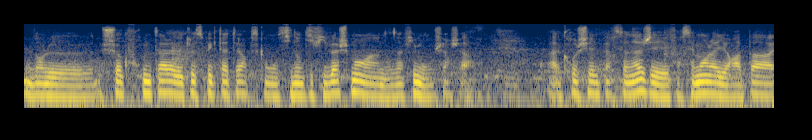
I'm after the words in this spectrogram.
dans le choc frontal avec le spectateur parce qu'on s'identifie vachement hein, dans un film on cherche à, accrocher le personnage et forcément là il y aura pas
